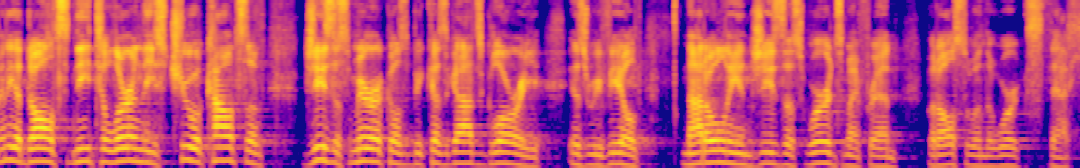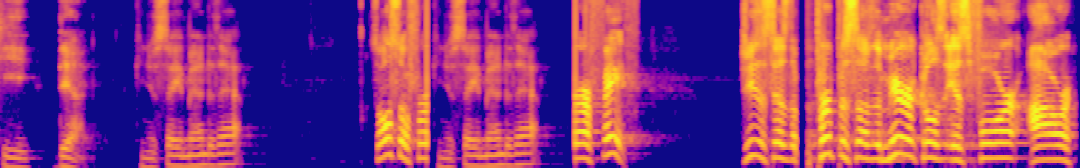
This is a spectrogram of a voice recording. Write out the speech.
Many adults need to learn these true accounts of Jesus' miracles because God's glory is revealed not only in Jesus' words, my friend, but also in the works that he did. Can you say amen to that? It's also for, can you say amen to that? For our faith. Jesus says the purpose of the miracles is for our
